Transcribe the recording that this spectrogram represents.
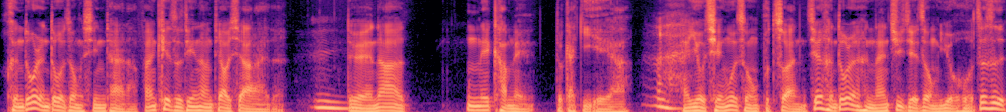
很多人都有这种心态啦。反正 case 天上掉下来的，嗯对，那那看呢都该给啊。还有钱为什么不赚？其实很多人很难拒绝这种诱惑，这是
